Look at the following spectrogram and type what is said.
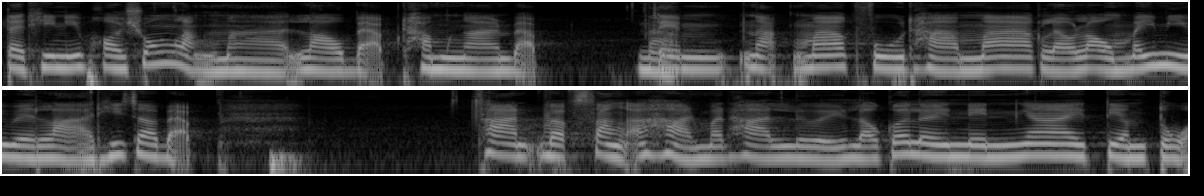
แต่ทีนี้พอช่วงหลังมาเราแบบทำงานแบบหนักเต็มหนักมากฟูลไทม์มาก แล้วเราไม่มีเวลาที่จะแบบทานแบบสั่งอาหารมาทานเลย เราก็เลยเน้นง่ายเตรียมตัว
